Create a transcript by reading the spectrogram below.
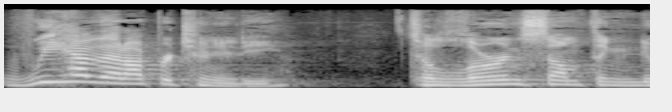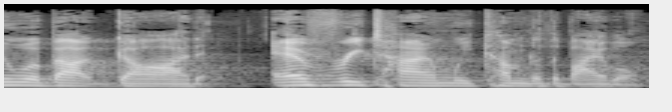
We have that opportunity to learn something new about God every time we come to the Bible.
